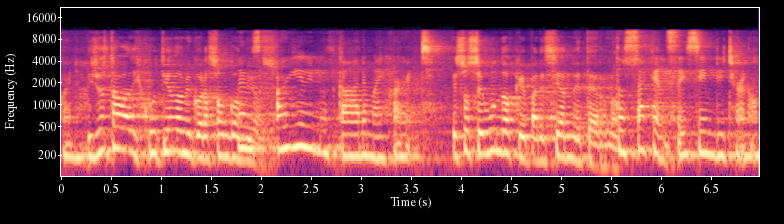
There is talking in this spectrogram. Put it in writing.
or not. Y yo estaba discutiendo en mi corazón I con was Dios. arguing with God in my heart. Esos segundos que parecían eternos. Those seconds, they seemed eternal.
